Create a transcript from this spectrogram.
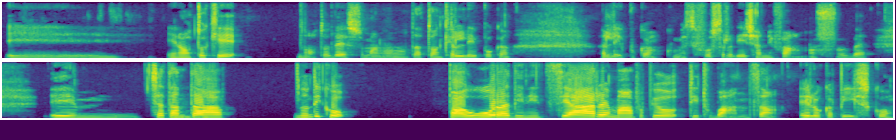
e, e noto che noto adesso, ma l'ho notato anche all'epoca, all'epoca, come se fossero dieci anni fa, no? Vabbè. E, ehm, c'è tanta, non dico paura di iniziare, ma proprio titubanza, e lo capisco,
